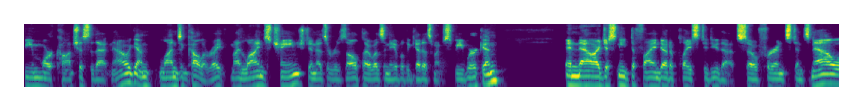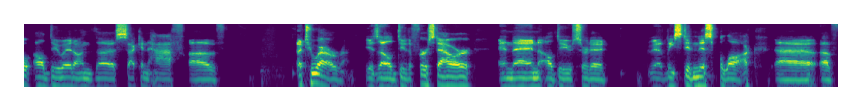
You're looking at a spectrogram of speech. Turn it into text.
be more conscious of that now. Again lines and color right? My lines changed and as a result i wasn't able to get as much speed work in. And now i just need to find out a place to do that. So for instance now i'll do it on the second half of a two hour run is i'll do the first hour and then i'll do sort of at least in this block uh, of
